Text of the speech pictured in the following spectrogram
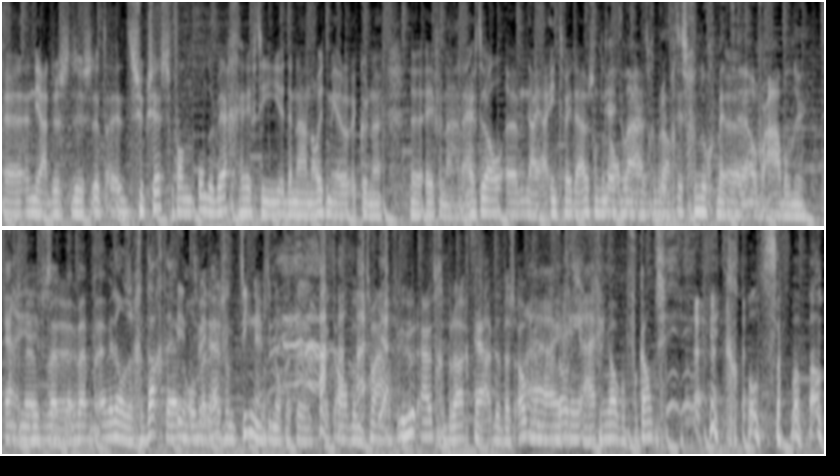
Eh, en ja, dus, dus het, het succes van onderweg heeft hij daarna nooit meer kunnen eh evenaren. Hij heeft wel, eh, nou ja, in 2000 een album uitgebracht. Het is genoeg met, eh, Eh, over Abel nu. Echt, heeft, we, eh, we, we- onze gedachten hebben in onderweg. 2010 heeft hij nog het, eh, het album 12 uur uitgebracht. Ja. Nou, dat was ook een hij, groot ging, hij ging ook op vakantie. Godsamme man.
